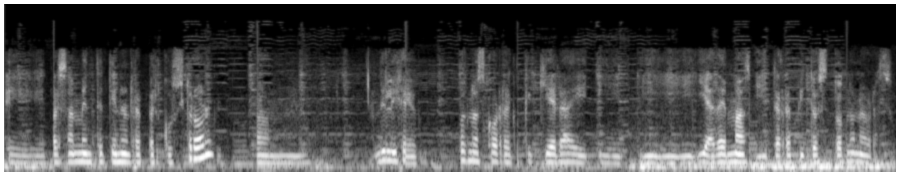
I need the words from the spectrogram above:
eh, falsamente tienen repercusión. Dilige, pues no es correcto que quiera y, y, y- y además, y te repito, es todo un abrazo.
